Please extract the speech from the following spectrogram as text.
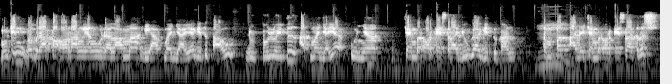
mungkin beberapa orang yang udah lama di Atma Jaya gitu tahu du- dulu itu Atma Jaya punya chamber orkestra juga gitu kan. Sempat ada chamber orkestra terus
